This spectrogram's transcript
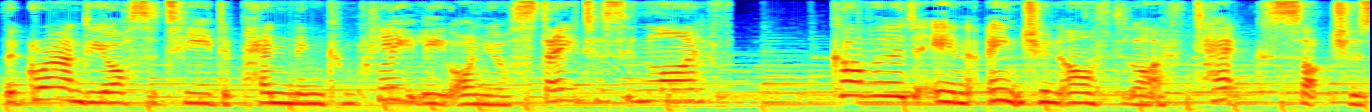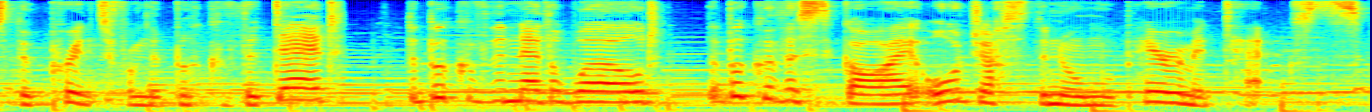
the grandiosity depending completely on your status in life, covered in ancient afterlife texts such as the prince from the Book of the Dead, the Book of the Netherworld, the Book of the Sky, or just the normal pyramid texts.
